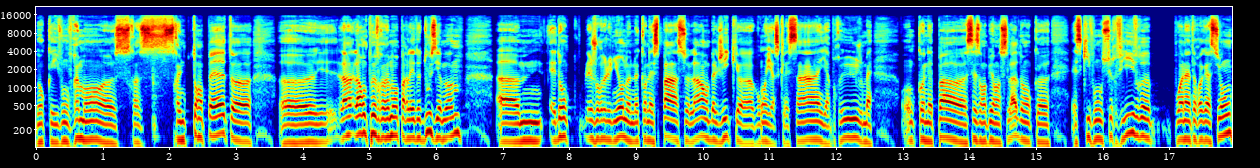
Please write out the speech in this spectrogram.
Donc ils vont vraiment, ce sera, une tempête. là, là, on peut vraiment parler de 12e homme. Euh, et donc, les joueurs de l'Union ne, connaissent pas cela. En Belgique, euh, bon, il y a Sclessin, il y a Bruges, mais on ne connaît pas euh, ces ambiances-là. Donc, est-ce qu'ils vont survivre? Point d'interrogation.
